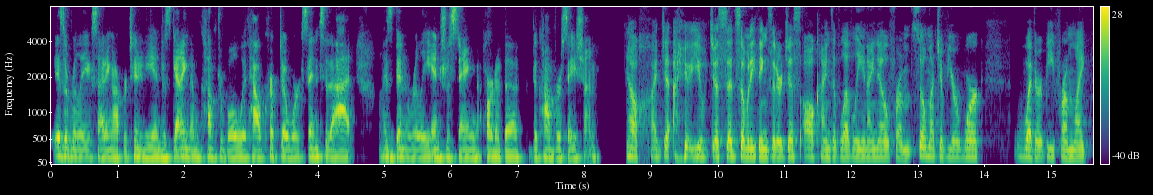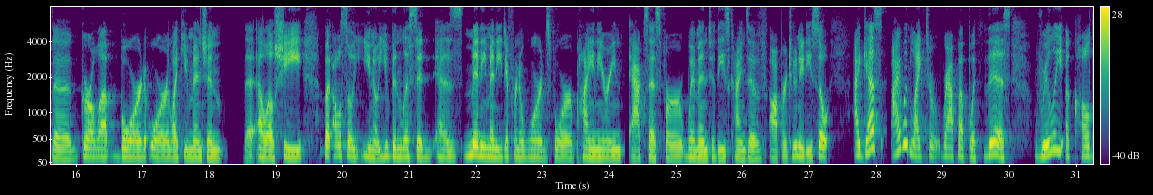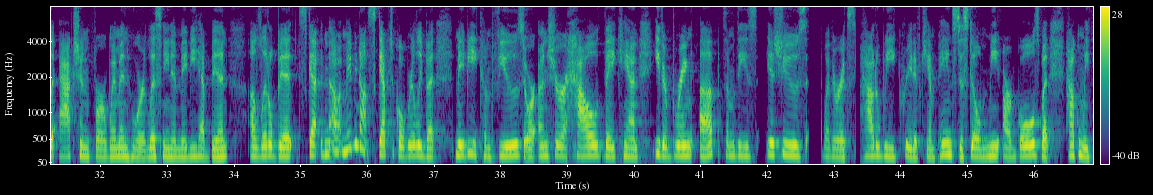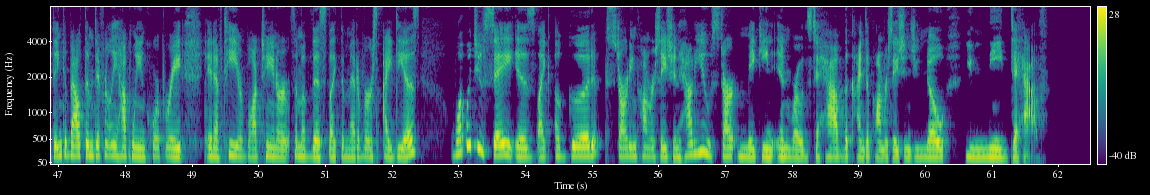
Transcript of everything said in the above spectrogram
is a really exciting opportunity and just getting them comfortable with how crypto works into that has been a really interesting part of the the conversation Oh, I just, you've just said so many things that are just all kinds of lovely. And I know from so much of your work, whether it be from like the Girl Up board or like you mentioned, the LLShe, but also, you know, you've been listed as many, many different awards for pioneering access for women to these kinds of opportunities. So I guess I would like to wrap up with this really a call to action for women who are listening and maybe have been a little bit uh, maybe not skeptical really, but maybe confused or unsure how they can either bring up some of these issues whether it's how do we creative campaigns to still meet our goals, but how can we think about them differently? How can we incorporate NFT or blockchain or some of this like the metaverse ideas? What would you say is like a good starting conversation? How do you start making inroads to have the kinds of conversations you know you need to have?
